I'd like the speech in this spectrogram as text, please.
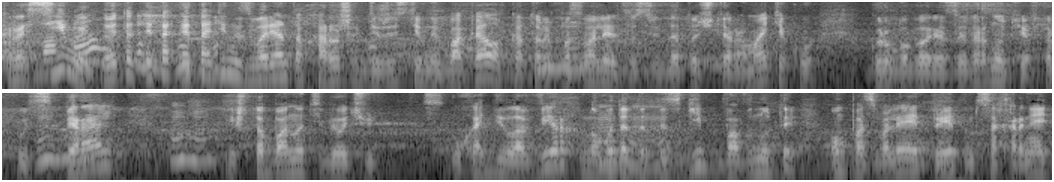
Красивый, бокал? но это, это, это один из вариантов хороших дижестивных бокалов, которые mm-hmm. позволяют сосредоточить ароматику, грубо говоря, завернуть ее в такую mm-hmm. спираль, mm-hmm. и чтобы она тебе очень уходила вверх, но mm-hmm. вот этот изгиб вовнутрь, он позволяет при этом сохранять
